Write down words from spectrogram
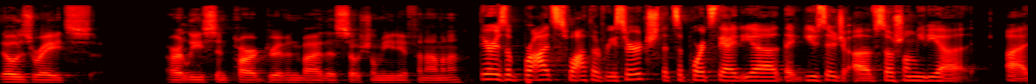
those rates are at least in part driven by the social media phenomenon? There is a broad swath of research that supports the idea that usage of social media uh,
